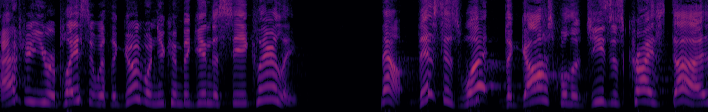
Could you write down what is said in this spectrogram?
after you replace it with a good one, you can begin to see clearly. Now, this is what the gospel of Jesus Christ does.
